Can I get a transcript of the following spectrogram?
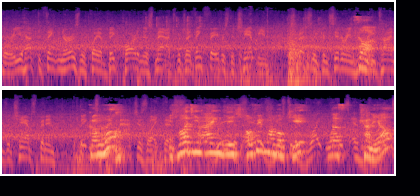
Corey, you have to think nerves will play a big part in this match, which I think favors the champion, especially considering So. how many times the champ's been in big Komm hoch. matches like this. Ich wollte ihn eigentlich aufheben, aber okay. Das kann ich auch.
